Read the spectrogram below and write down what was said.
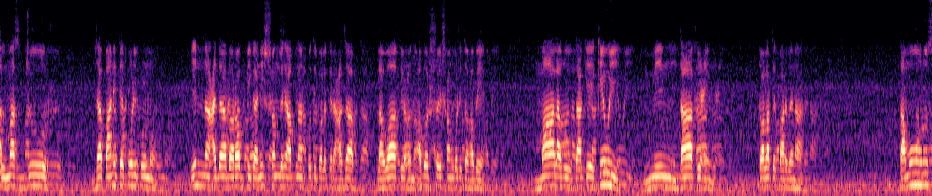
আল মাসজুর যা পানিতে পরিপূর্ণ। ইন্না আদাবা রব্বিকা, নিঃসন্দেহে আপনার প্রতিপালকের আজাব লাওয়াকিউন, অবশ্যই সংগঠিত হবে। মা লাহু, তাকে কেউই মিং দাফিইন টলাতে পারবে না। তামুরুস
